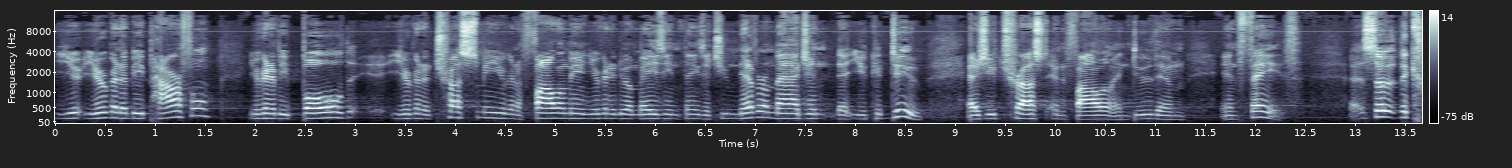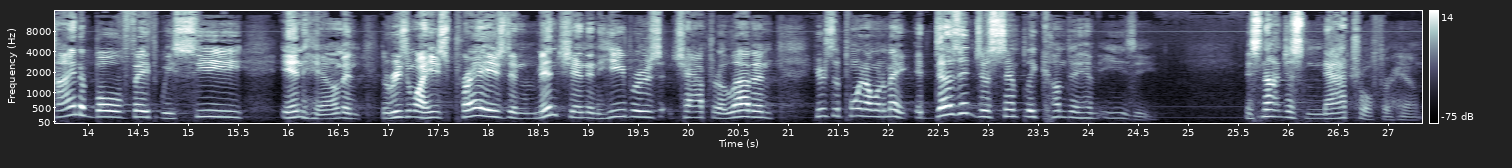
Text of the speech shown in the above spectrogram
You're going to be powerful, you're going to be bold, you're going to trust me, you're going to follow me, and you're going to do amazing things that you never imagined that you could do as you trust and follow and do them in faith. Uh, so, the kind of bold faith we see in him. And the reason why he's praised and mentioned in Hebrews chapter 11, here's the point I want to make it doesn't just simply come to him easy, it's not just natural for him.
